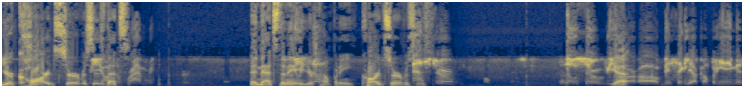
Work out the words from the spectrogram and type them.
Your card services? Are That's and that's the name of your company? Card services? Master. No, sir. We Yeah. are uh, basically our company name is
